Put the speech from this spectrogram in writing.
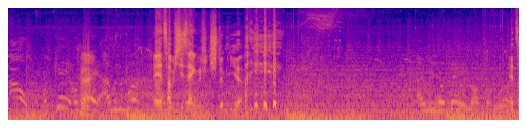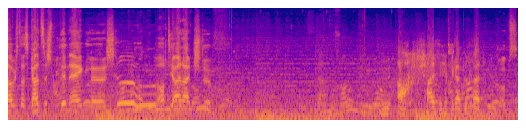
Oh, okay, okay, I will work. Ey, jetzt habe ich diese englischen Stimmen hier. Jetzt habe ich das ganze Spiel in Englisch. Auch die Einheiten stimmen. Ach, scheiße, ich hab die ganze Zeit. Ups.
